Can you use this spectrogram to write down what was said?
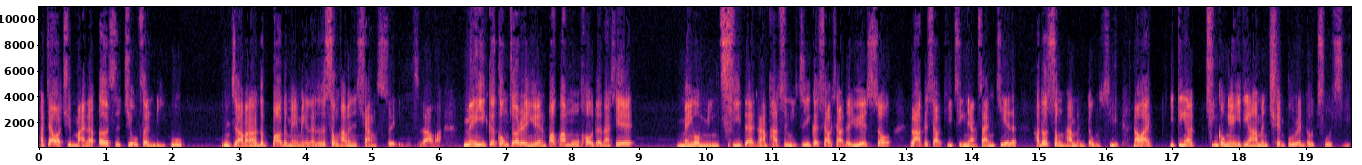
他叫我去买了二十九份礼物，你知道吗？然后都包的美美的，都是送他们香水，你知道吗？每一个工作人员，包括幕后的那些没有名气的，哪怕是你是一个小小的乐手，拉个小提琴两三节的，他都送他们东西，然后还一定要庆功宴，一定要他们全部人都出席。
